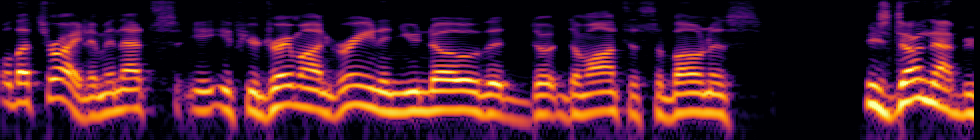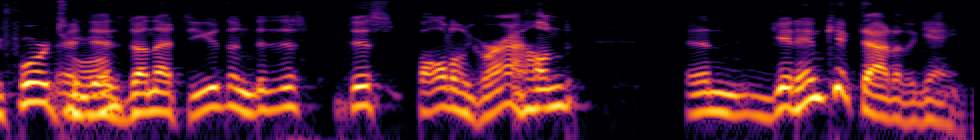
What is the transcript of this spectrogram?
Well, that's right. I mean, that's if you're Draymond Green and you know that De- Domantas Sabonis He's done that before to him. Has done that to you, then to just just fall to the ground and get him kicked out of the game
